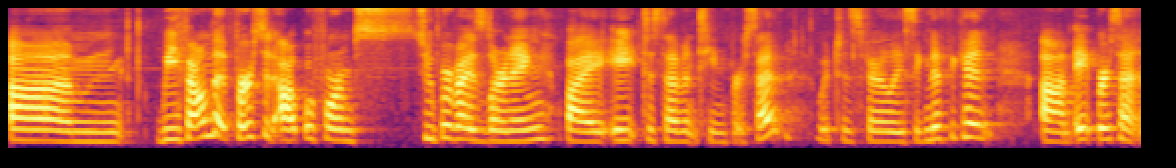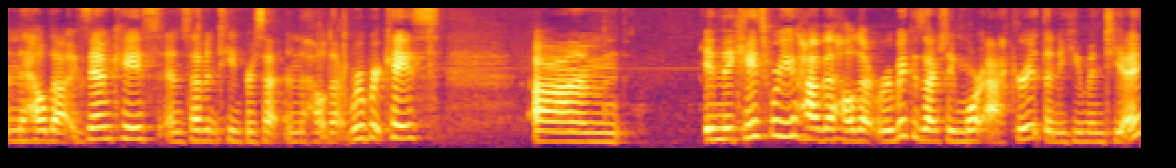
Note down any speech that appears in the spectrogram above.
Um, we found that first it outperforms supervised learning by 8 to 17%, which is fairly significant. 8% um, in the held out exam case and 17% in the held out rubric case. Um, in the case where you have a held out rubric is actually more accurate than a human TA.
